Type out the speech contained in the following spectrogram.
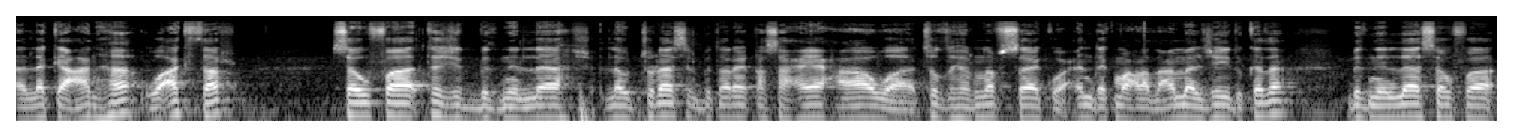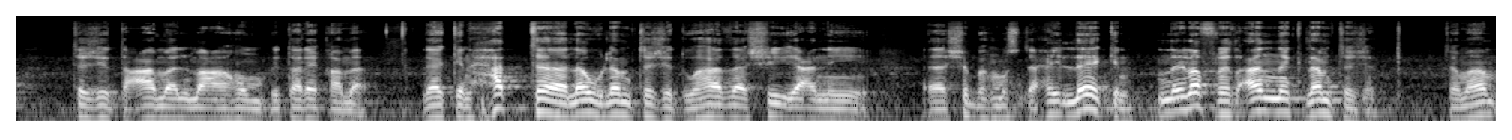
لك عنها وأكثر سوف تجد بإذن الله لو تراسل بطريقة صحيحة وتظهر نفسك وعندك معرض عمل جيد وكذا بإذن الله سوف تجد عمل معهم بطريقة ما. لكن حتى لو لم تجد وهذا شيء يعني آه، شبه مستحيل لكن لنفرض أنك لم تجد تمام؟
